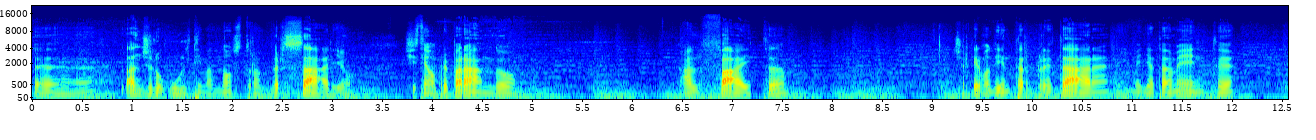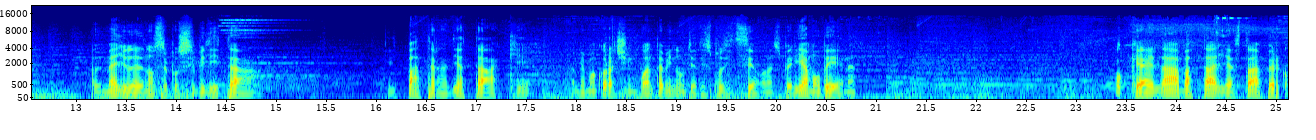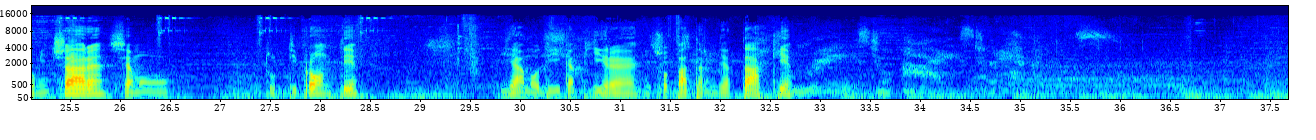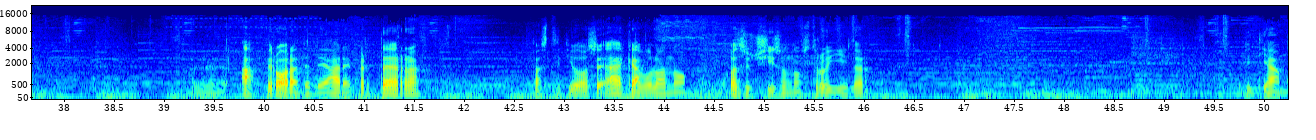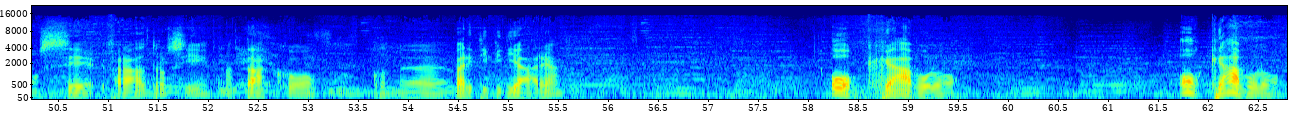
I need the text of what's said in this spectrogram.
eh, l'angelo ultima, il nostro avversario. Ci stiamo preparando al fight. Cercheremo di interpretare immediatamente al meglio delle nostre possibilità il pattern di attacchi. Abbiamo ancora 50 minuti a disposizione, speriamo bene. Ok, la battaglia sta per cominciare, siamo tutti pronti. Vediamo di capire il suo pattern di attacchi. Eh, ah, per ora delle aree per terra. Fastidiose. Ah, cavolo, hanno quasi ucciso il nostro healer. Vediamo se farà altro. Sì, un attacco con eh, vari tipi di area. Oh, cavolo! Oh, cavolo!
